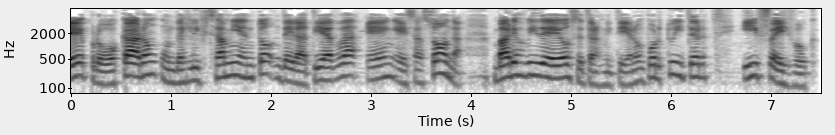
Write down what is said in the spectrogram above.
que provocaron un deslizamiento de la Tierra en esa zona. Varios videos se transmitieron por Twitter y Facebook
